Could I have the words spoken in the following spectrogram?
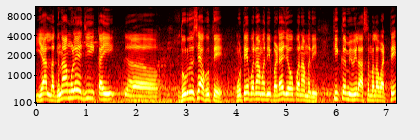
या लग्नामुळे जी काही दुर्दशा होते मोठेपणामध्ये बड्या जेवपणामध्ये ती कमी होईल असं मला वाटते.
